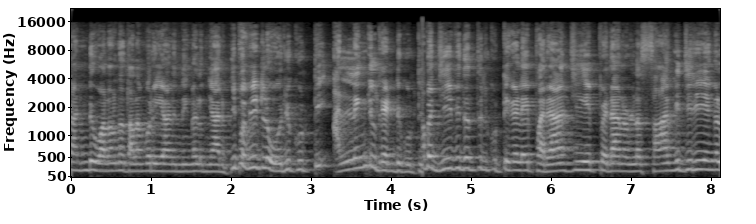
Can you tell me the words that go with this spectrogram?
കണ്ട് വളർന്ന തലമുറയാണ് നിങ്ങളും ഞാനും. ഇപ്പൊ വീട്ടിൽ ഒരു കുട്ടി അല്ലെങ്കിൽ രണ്ട് കുട്ടി. അപ്പൊ ജീവിതത്തിൽ കുട്ടികളെ പരാജയപ്പെടാനുള്ള സാഹചര്യങ്ങൾ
